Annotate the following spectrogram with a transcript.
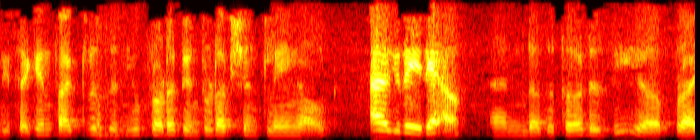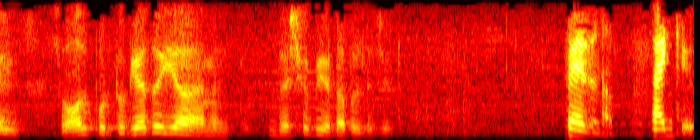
The second factor is the new product introduction playing out. Agreed, yeah. And uh, the third is the uh, price. So all put together, yeah, I mean, there should be a double digit. Fair enough. Thank you.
